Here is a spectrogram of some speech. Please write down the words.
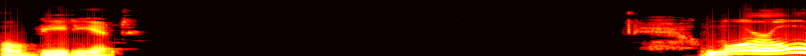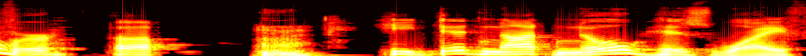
obedient. Moreover, uh, he did not know his wife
